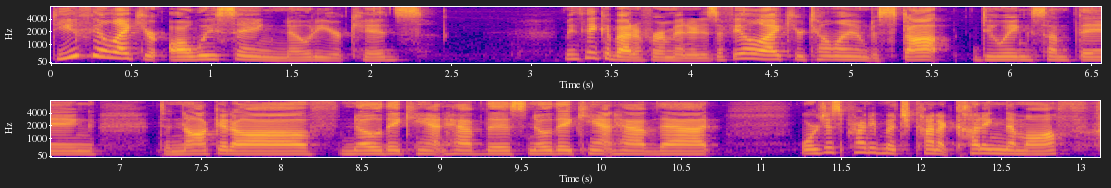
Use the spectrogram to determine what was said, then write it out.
Do you feel like you're always saying no to your kids? I mean, think about it for a minute. Does it feel like you're telling them to stop doing something, to knock it off? No, they can't have this. No, they can't have that. Or just pretty much kind of cutting them off,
